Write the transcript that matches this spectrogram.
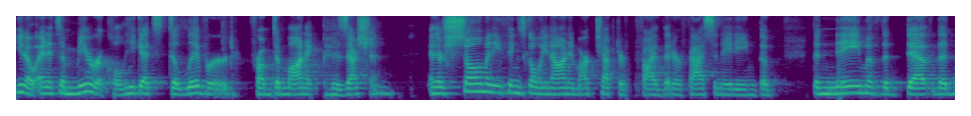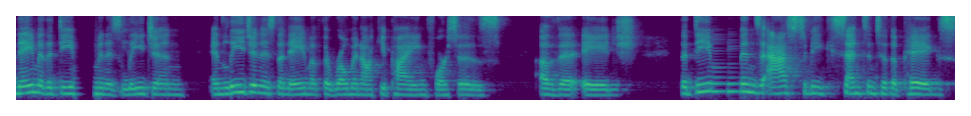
you know, and it's a miracle. He gets delivered from demonic possession. And there's so many things going on in Mark chapter five that are fascinating. The the name of the dev, the name of the demon is Legion, and Legion is the name of the Roman occupying forces of the age. The demons asked to be sent into the pigs.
